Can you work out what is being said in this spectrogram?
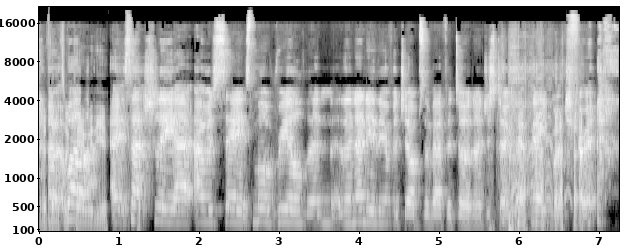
if that's well, okay with you. It's actually, uh, I would say, it's more real than than any of the other jobs I've ever done. I just don't get paid much for it.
